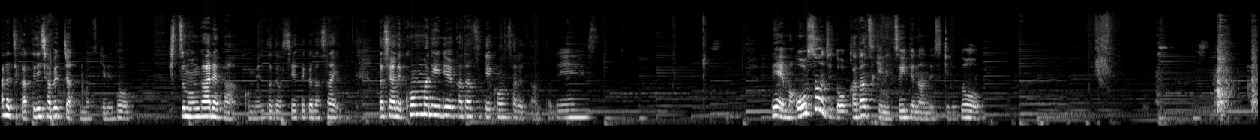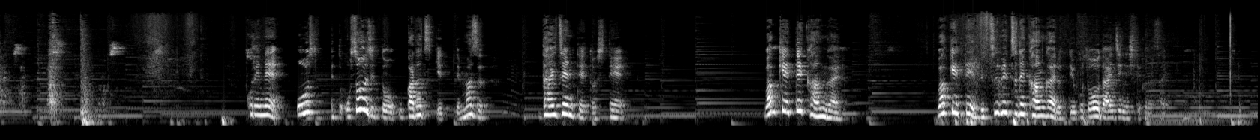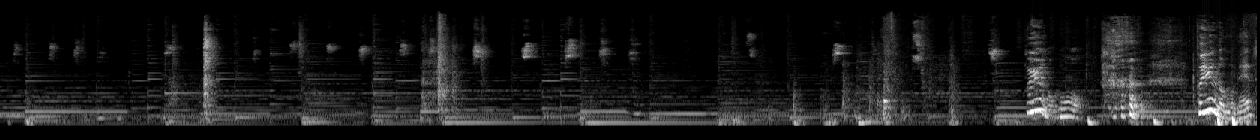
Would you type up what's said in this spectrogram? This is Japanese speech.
あらち勝手に喋っちゃってますけれど、質問があればコメントで教えてください。私はね、こんまり流片付けコンサルタントです。で、まあ、大掃除とお片付けについてなんですけれど、れね、お,、えっと、お掃除とお片付けって、まず大前提として、分けて考える。分けて別々で考えるっていうことを大事にしてください。というのも、というのもね、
